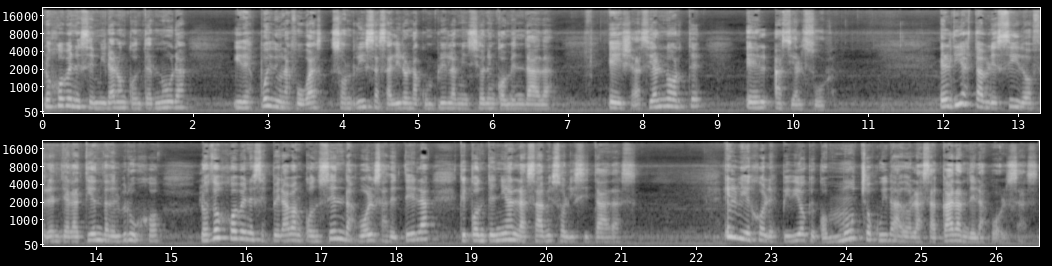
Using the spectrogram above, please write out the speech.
Los jóvenes se miraron con ternura y después de una fugaz sonrisa salieron a cumplir la misión encomendada, ella hacia el norte, él hacia el sur. El día establecido frente a la tienda del brujo, los dos jóvenes esperaban con sendas bolsas de tela que contenían las aves solicitadas. El viejo les pidió que con mucho cuidado las sacaran de las bolsas.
